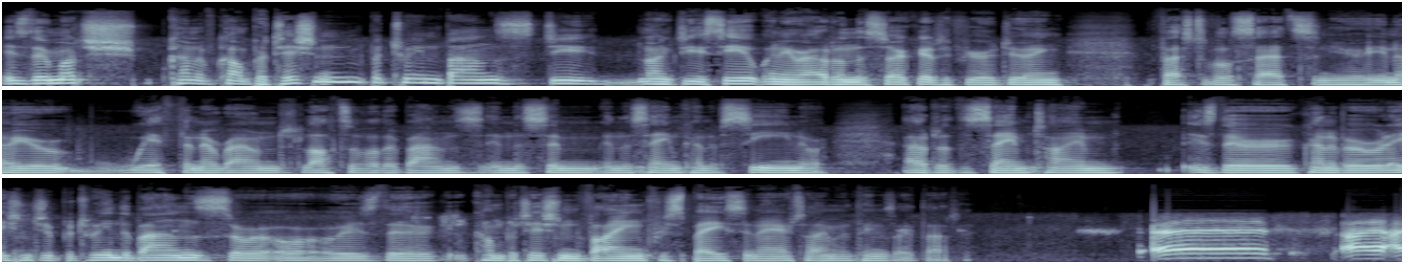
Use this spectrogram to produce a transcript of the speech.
Is there much kind of competition between bands? Do you like do you see it when you're out on the circuit if you're doing festival sets and you're you know you're with and around lots of other bands in the sim in the same kind of scene or out at the same time? Is there kind of a relationship between the bands or, or, or is there competition vying for space and airtime and things like that? Uh, I, I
